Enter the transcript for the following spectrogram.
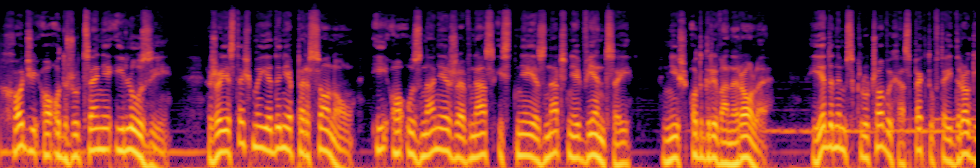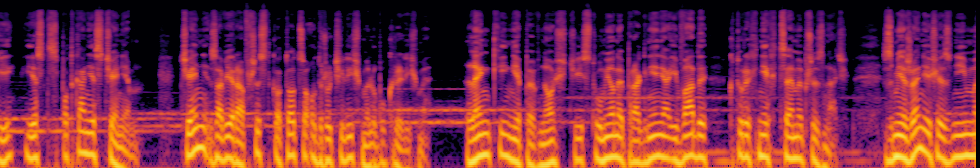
Chodzi o odrzucenie iluzji, że jesteśmy jedynie personą i o uznanie, że w nas istnieje znacznie więcej niż odgrywane role. Jednym z kluczowych aspektów tej drogi jest spotkanie z cieniem. Cień zawiera wszystko to, co odrzuciliśmy lub ukryliśmy. Lęki, niepewności, stłumione pragnienia i wady, których nie chcemy przyznać. Zmierzenie się z nim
